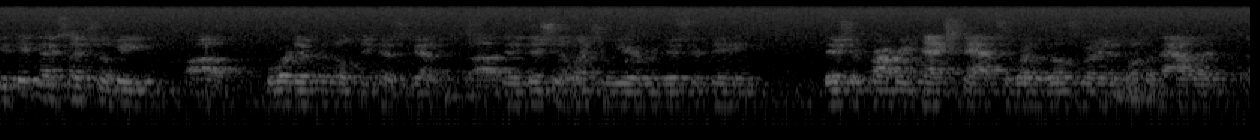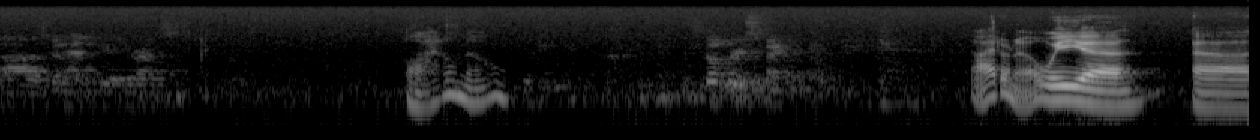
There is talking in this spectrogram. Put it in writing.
Do you think next session will be, uh, more difficult because you've got, uh, in addition election year redistricting, the issue of property tax caps, or whether those going to on the ballot, uh, is gonna have to be addressed? Well, I don't know. Still pretty speculative. I don't know. We, uh, uh,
